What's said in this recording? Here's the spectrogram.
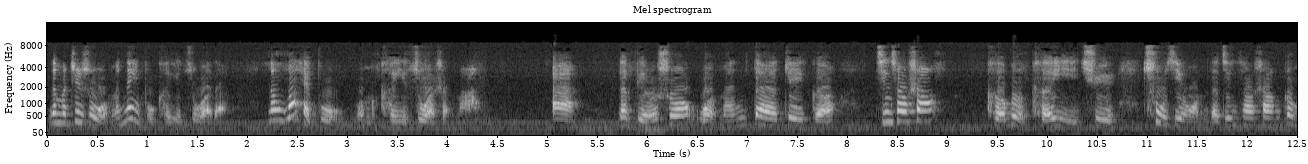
那么这是我们内部可以做的。那外部我们可以做什么？啊，那比如说我们的这个经销商，可不可以去促进我们的经销商更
